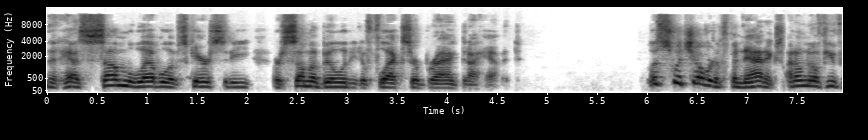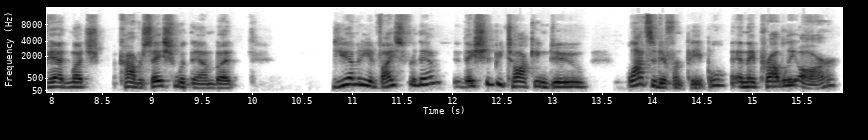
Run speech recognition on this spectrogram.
that has some level of scarcity or some ability to flex or brag that I have it. Let's switch over to Fanatics. I don't know if you've had much conversation with them, but do you have any advice for them? They should be talking to lots of different people, and they probably are.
